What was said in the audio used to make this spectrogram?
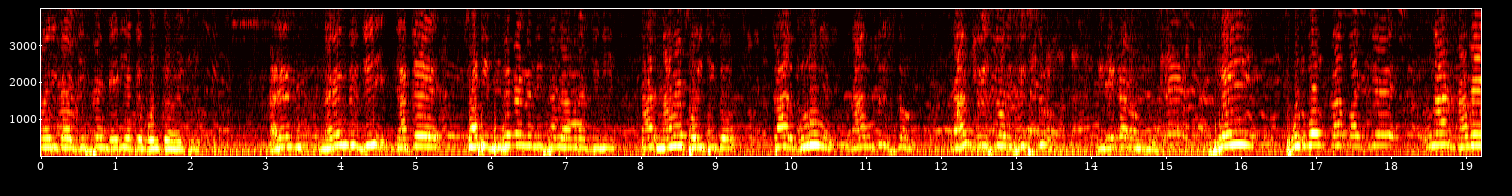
আমেরিকায় ডিফারেন্ট এরিয়াতে বলতে হয়েছে। নরেন্দ্র নরেন্দ্রজি, যাকে স্বামী বিবেকানন্দ হিসাবে আমরা চিনি তার নামে পরিচিত, তার গুরু রামকৃষ্ণ, রামকৃষ্ণর শিষ্য বিবেকানন্দ। সেই ফুটবল কাপ আজকে ওনার নামে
